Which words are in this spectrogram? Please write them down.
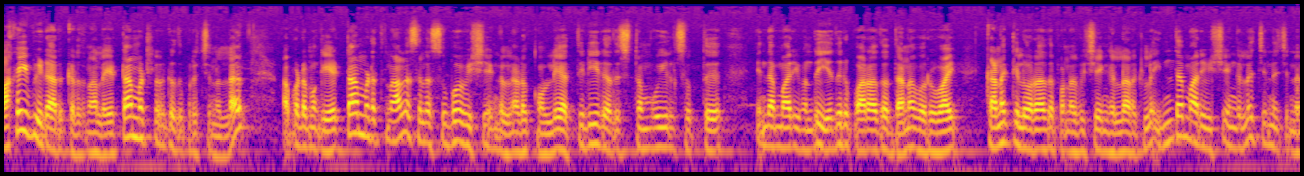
பகை வீடாக இருக்கிறதுனால எட்டாம் இடத்துல இருக்கிறது பிரச்சனை இல்லை. அப்போ நமக்கு எட்டாம் இடத்துனால சில சுப விஷயங்கள் நடக்கும் இல்லையா? திடீர் அதிர்ஷ்டம் உயில் சொத்து இந்த மாதிரி வந்து எதிர்பாராத தன வருவாய் கணக்கில் வராத பண விஷயங்கள்லாம் இருக்குல்ல இந்த மாதிரி விஷயங்களில் சின்ன சின்ன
